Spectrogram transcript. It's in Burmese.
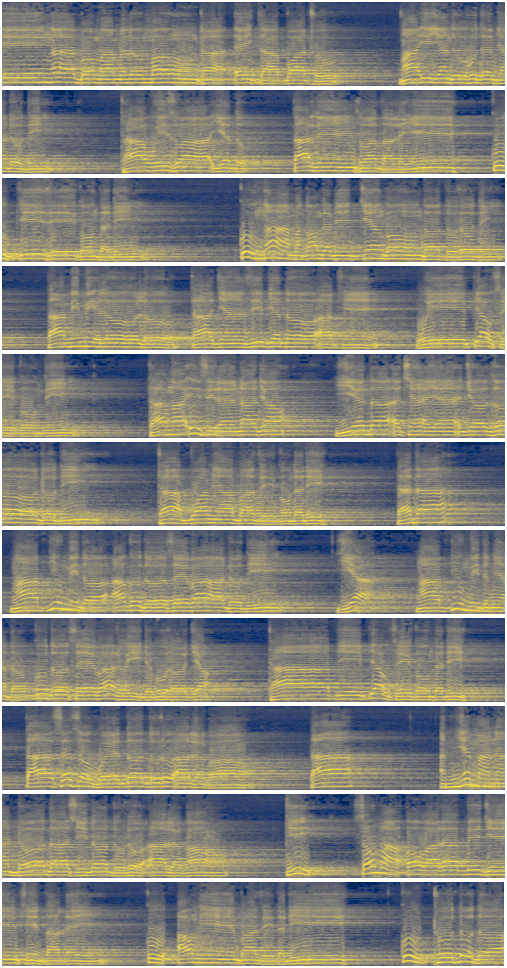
ငါဘောမှာမလိုမောင်းထအိတ်သာပွားထုငါဤယံသူဟုသည်များတို့သည် ဒါဝေစွာရက်တို့တာလင်းစွာတာလျင်ကုပြေးစေကုန်တည်းကုငါမကောင်းသဖြင့်ကြံကုန်သောသူတို့သည်တာမိမိအလိုလိုဒါကြံစည်းပြတ်သောအဖြစ်ဝေပြောက်စေကုန်သည်ဒါငါဣစေရနာကြောင့် ယတအချံအယံအကျော်သောတို့သည်ဓာပွားများပါစေကုန်တည်းတတငါပြုမိသောအာဟုသောစေပါတို့သည်ယငါပြုမိသမျှသောကုသိုလ်စေပါတို့၏တကူတော်ကြောင့်ဒါပြေပြောက်စေကုန်တည်းတာဆက်စုပ်ဖွယ်သောသူတို့အား၎င်း တာအမျက်မာနာဒေါသရှိသောသူတို့အား၎င်းဒီဆုံးမဩဝါဒပေးခြင်းဖြင့်သာလည်းကုအောင်မြင်ပါစေတည်းကုထိုတို့သော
